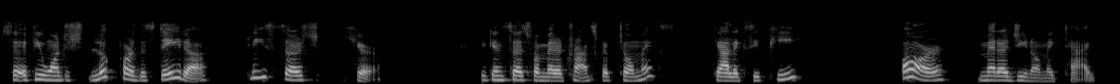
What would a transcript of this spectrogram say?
So if you want to look for this data, please search here. You can search for metatranscriptomics, Galaxy P, or metagenomic tag.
